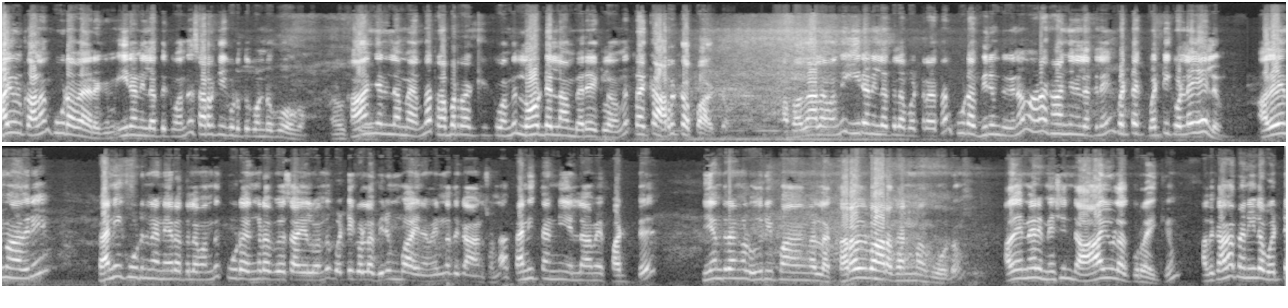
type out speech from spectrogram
ஆயுள் காலம் கூடவே இருக்கும். ஈர நிலத்துக்கு வந்து சரக்கி கொடுத்து கொண்டு போகும். காஞ்ச நிலமா இருந்தா ரப்பர் ட்ரக்குக்கு வந்து லோட் எல்லாம் பிரேக்ல வந்து ட்ரக் அறுக்க பார்க்கும். அப்ப அதால வந்து ஈர நிலத்துல வெட்டுறது தான் கூட விரும்புவினோம். ஆனா காஞ்ச நிலத்திலையும் வெட்ட வெட்டி கொள்ள இயலும். அதே மாதிரி பனி கூடின நேரத்துல வந்து கூட எங்கட விவசாயிகள் வந்து வெட்டி கொள்ள விரும்பாயினம். என்னதுக்கான்னு சொன்னா தனித்தண்ணி எல்லாமே பட்டு இயந்திரங்கள் உதிரிப்பாகங்கள்ல கரல் வார தன்மை கூடும். அதே மாதிரி மெஷின் ஆயுளை குறைக்கும். அதுக்காக பனியில வெட்ட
